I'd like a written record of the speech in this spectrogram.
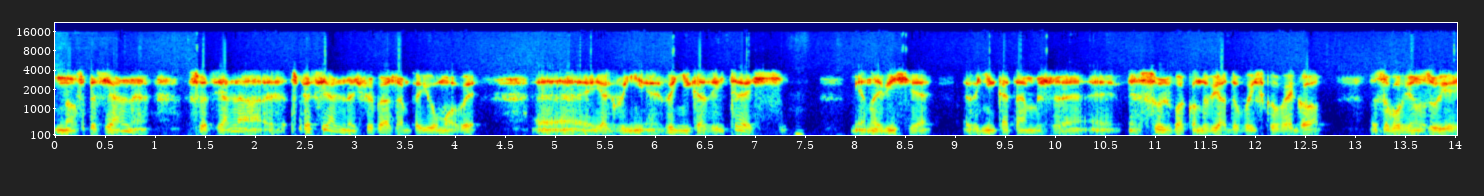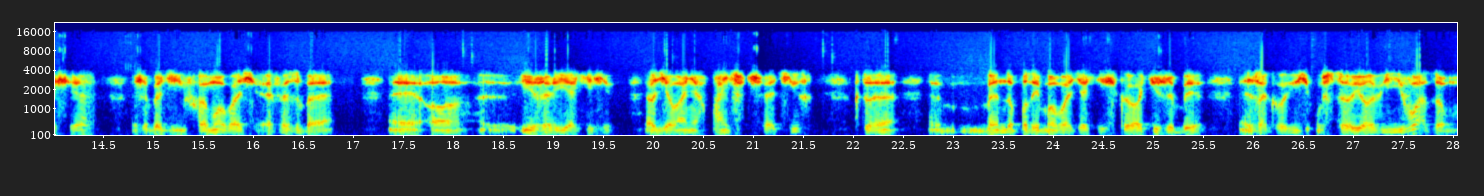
No specjalne, specjalna, specjalność, przepraszam, tej umowy E, jak wynika z jej treści. Mianowicie wynika tam, że e, służba kontrwywiadu wojskowego zobowiązuje się, że będzie informować FSB e, o, jeżeli jakichś o działaniach państw trzecich, które będą podejmować jakieś kroki, żeby zagrozić ustrojowi i władzom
